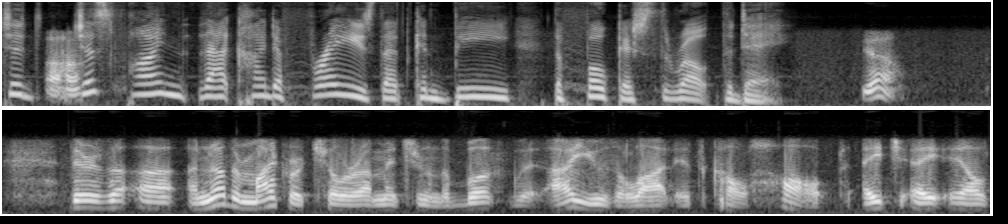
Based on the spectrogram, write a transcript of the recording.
to uh-huh. just find that kind of phrase that can be the focus throughout the day. Yeah. There's a, uh, another micro chiller I mentioned in the book that I use a lot. It's called HALT, H A L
